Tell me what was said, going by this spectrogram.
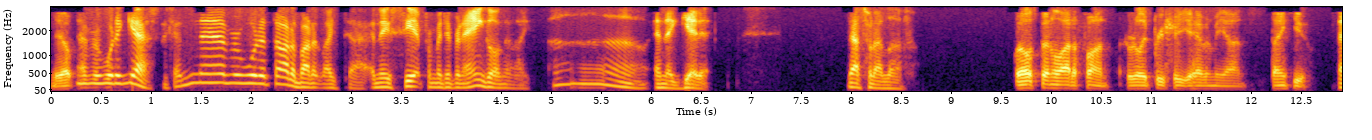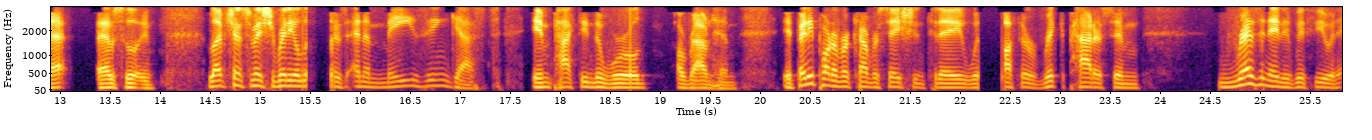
Yep. Never would have guessed. Like I never would have thought about it like that. And they see it from a different angle, and they're like, oh, and they get it. That's what I love. Well, it's been a lot of fun. I really appreciate you having me on. Thank you. Uh, absolutely. Life Transformation Radio there's an amazing guest impacting the world around him. If any part of our conversation today with author Rick Patterson resonated with you in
